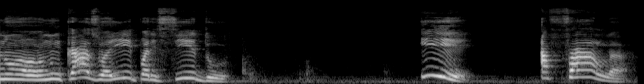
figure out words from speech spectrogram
num, num caso aí parecido. E a fala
